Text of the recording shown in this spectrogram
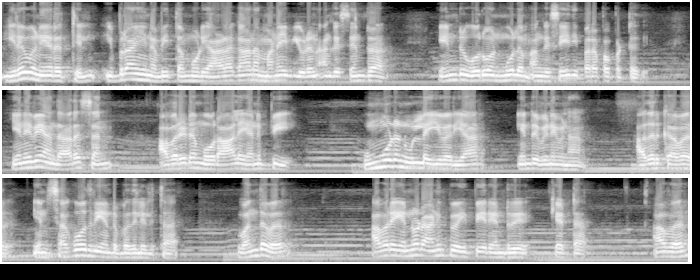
இரவு நேரத்தில் இப்ராஹிம் நபி தம்முடைய அழகான மனைவியுடன் அங்கு சென்றார் என்று ஒருவன் மூலம் அங்கு செய்தி பரப்பப்பட்டது. எனவே அந்த அரசன் அவரிடம் ஒரு ஆளை அனுப்பி உம்முடன் உள்ள இவர் யார்? என்று வினவினான். அதற்கு அவர் என் சகோதரி என்று பதிலளித்தார். வந்தவர் அவரை என்னோடு அனுப்பி வைப்பீர் என்று கேட்டார். அவர்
